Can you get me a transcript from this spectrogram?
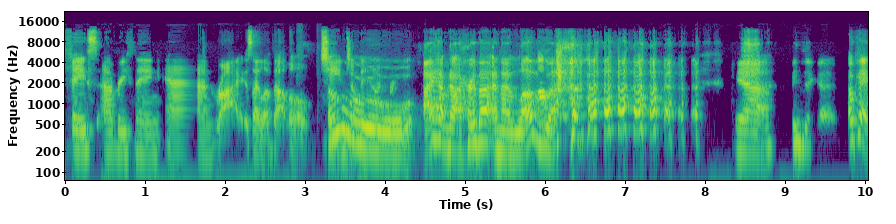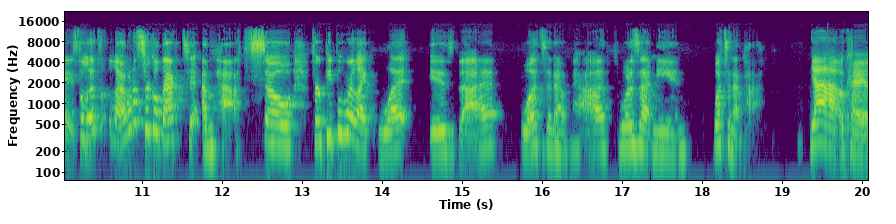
face everything and rise. I love that little change. Oh, I have not heard that, and I love oh. that. yeah. Okay, so let's. I want to circle back to empath. So for people who are like, "What is that? What's an mm-hmm. empath? What does that mean? What's an empath?" Yeah. Okay.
